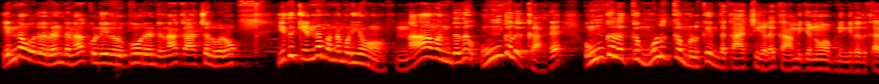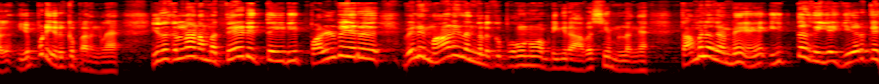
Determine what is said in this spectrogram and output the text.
என்ன ஒரு ரெண்டு நாள் குளிர் இருக்கும் ரெண்டு நாள் காய்ச்சல் வரும். இதுக்கு என்ன பண்ண முடியும்? நான் வந்தது உங்களுக்காக உங்களுக்கு முழுக்க முழுக்க இந்த காட்சிகளை காமிக்கணும் அப்படிங்கிறதுக்காக. எப்படி இருக்கு பாருங்களேன். இதுக்கெல்லாம் நம்ம தேடி தேடி பல்வேறு வெளி மாநிலங்களுக்கு போகணும் அப்படிங்கிற அவசியம் இல்லைங்க. தமிழகமே இத்தகைய இயற்கை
